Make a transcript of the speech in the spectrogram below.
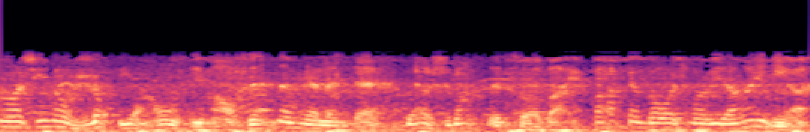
Maschinen und Stopp hier aus dem Aufsendergelände. Der Schmacht ist vorbei. Parken wir euch mal wieder ein hier.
